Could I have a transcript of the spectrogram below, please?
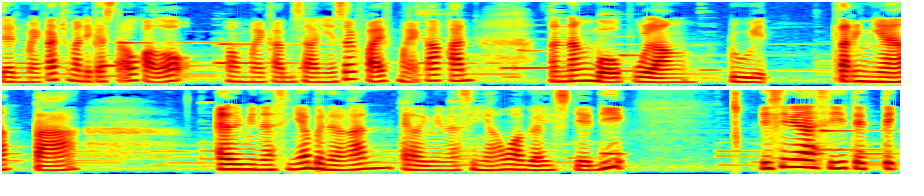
Dan mereka cuma dikasih tahu kalau um, mereka misalnya survive, mereka akan menang bawa pulang duit. Ternyata eliminasinya beneran eliminasi nyawa guys. Jadi di sinilah sih titik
